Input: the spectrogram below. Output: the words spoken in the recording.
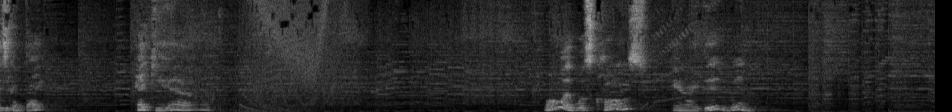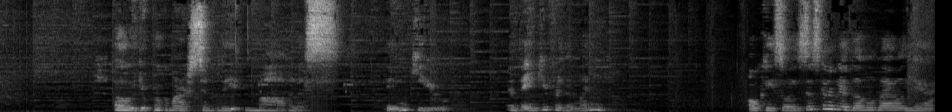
Is it gonna die? Heck yeah. Well, it was close, and I did win. Oh, your Pokemon are simply marvelous. Thank you. And thank you for the money. Okay, so is this gonna be a double battle? Yeah.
